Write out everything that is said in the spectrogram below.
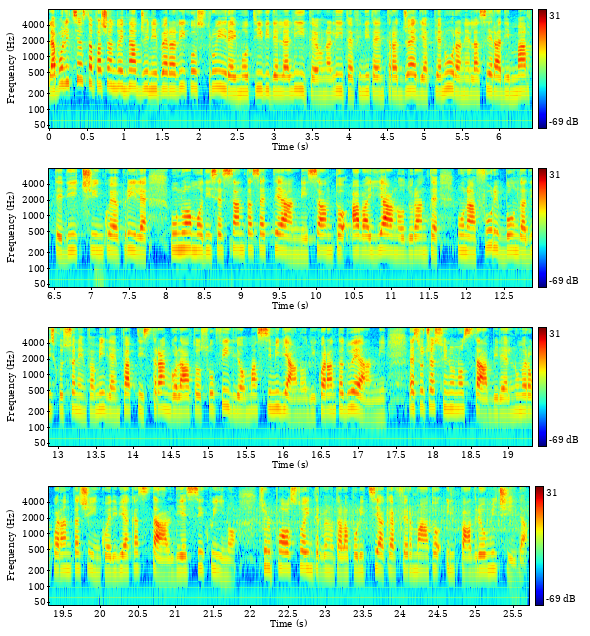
La polizia sta facendo indagini per ricostruire i motivi della lite, una lite finita in tragedia a Pianura nella sera di martedì 5 aprile. Un uomo di 67 anni, Santo Avagliano, durante una furibonda discussione in famiglia ha infatti strangolato suo figlio Massimiliano di 42 anni. È successo in uno stabile al numero 45 di via Castaldi e Sequino. Sul posto è intervenuta la polizia che ha fermato il padre omicida.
